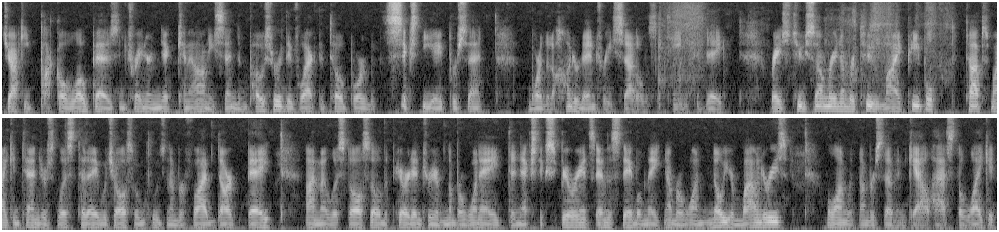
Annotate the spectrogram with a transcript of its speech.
Jockey Paco Lopez and trainer Nick Canani send him poster. They've whacked the tote board with 68% more than 100 entries saddled as a team to date. Race 2 summary number 2, My People, tops my contenders list today, which also includes number 5, Dark Bay. On my list also, the paired entry of number 1A, The Next Experience, and the stablemate number 1, Know Your Boundaries, along with number 7, Gal Has to Like It,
